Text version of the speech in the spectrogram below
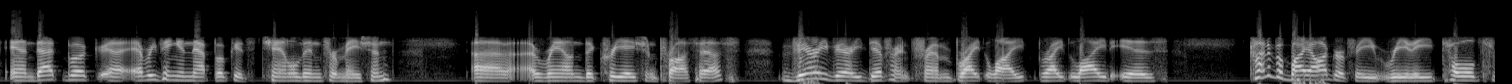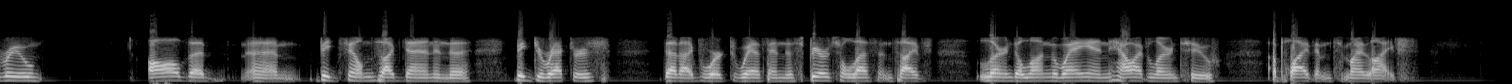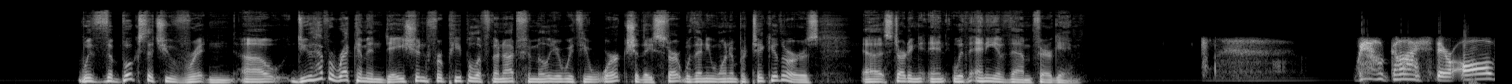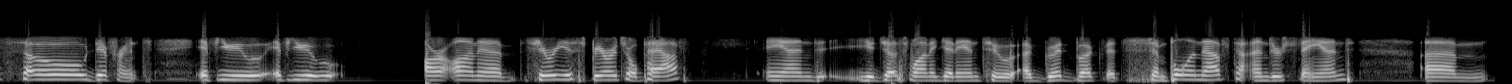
And that book, uh, everything in that book is channeled information uh, around the creation process. Very, very different from Bright Light. Bright Light is kind of a biography, really, told through all the um, big films I've done and the big directors that I've worked with and the spiritual lessons I've learned along the way and how I've learned to apply them to my life. With the books that you've written, uh, do you have a recommendation for people if they're not familiar with your work? Should they start with anyone in particular, or is uh, starting in, with any of them fair game? Well, gosh, they're all so different. If you if you are on a serious spiritual path and you just want to get into a good book that's simple enough to understand, um,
